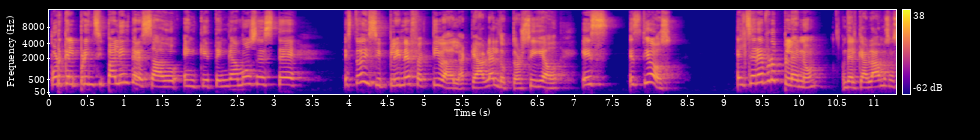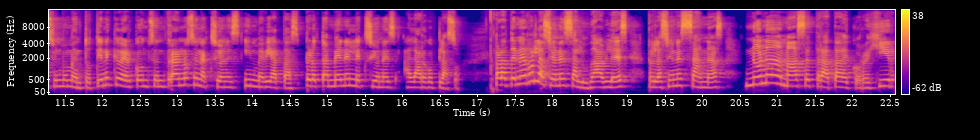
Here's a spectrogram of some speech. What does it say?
porque el principal interesado en que tengamos este, esta disciplina efectiva de la que habla el doctor Siegel es, es Dios. El cerebro pleno, del que hablábamos hace un momento, tiene que ver con centrarnos en acciones inmediatas, pero también en lecciones a largo plazo. Para tener relaciones saludables, relaciones sanas, no nada más se trata de corregir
